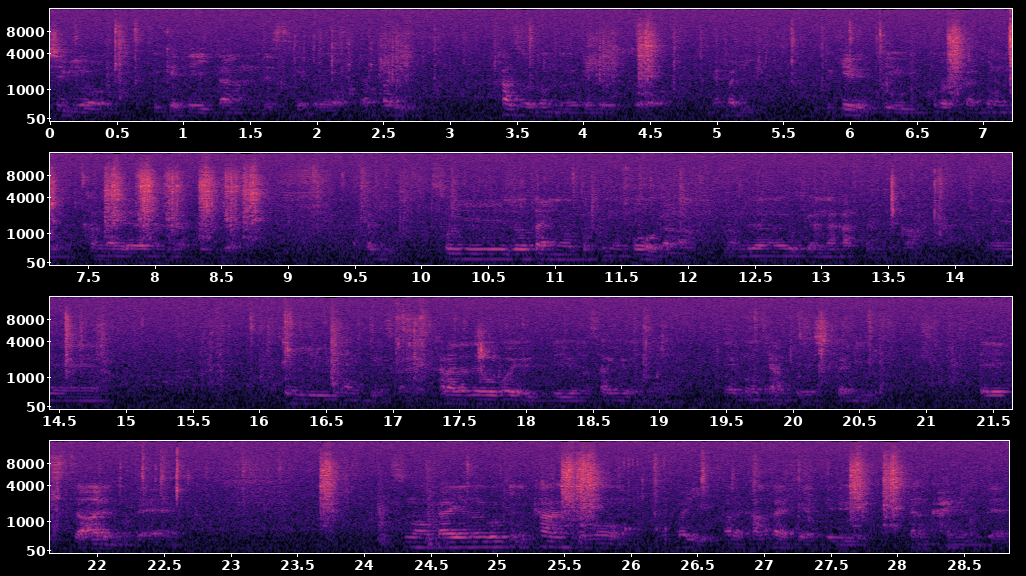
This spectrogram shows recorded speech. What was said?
守備を受けていたんですけどやっぱり数をどんどん受けていくとやっぱりけるっていうことしかどんどん考えられなくなってきてやっぱりそういう状態の時の方が、ま、無駄な動きがなかったりとか、えー、そういうなんていうんですかね体で覚えるっていうような作業も、えー、このキャンプでしっかりやりつつあるのでその外野の動きに関してもやっぱりまだ考えてやってる段階なので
